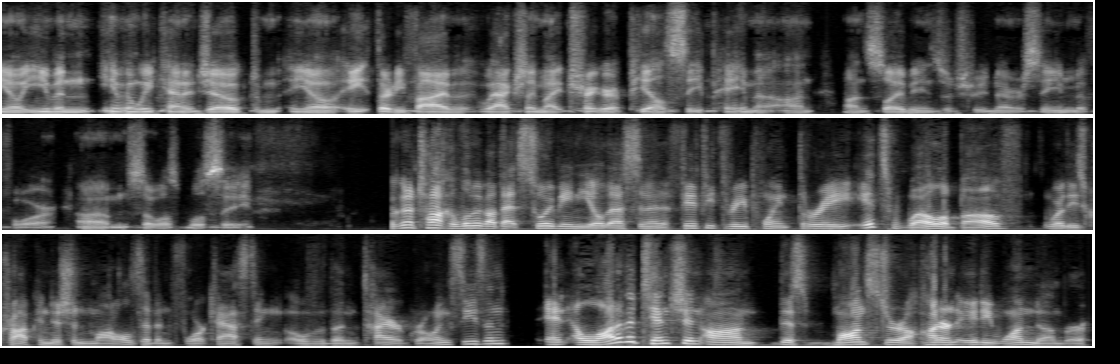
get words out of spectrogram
you know, even even we kind of joked, you know, 835 we actually might trigger a PLC payment on on soybeans, which we've never seen before. Um, so we'll we'll see. We're going to talk a little bit about that soybean yield estimate of 53.3. It's well above where these crop condition models have been forecasting over the entire growing season. And a lot of attention on this monster 181 number,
